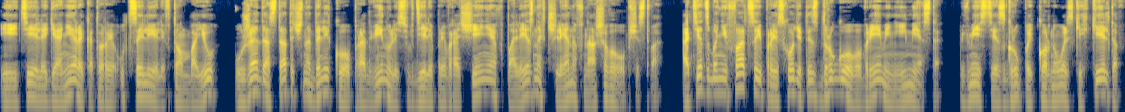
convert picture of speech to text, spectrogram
«И те легионеры, которые уцелели в том бою, уже достаточно далеко продвинулись в деле превращения в полезных членов нашего общества. Отец Бонифаций происходит из другого времени и места. Вместе с группой корнуольских кельтов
